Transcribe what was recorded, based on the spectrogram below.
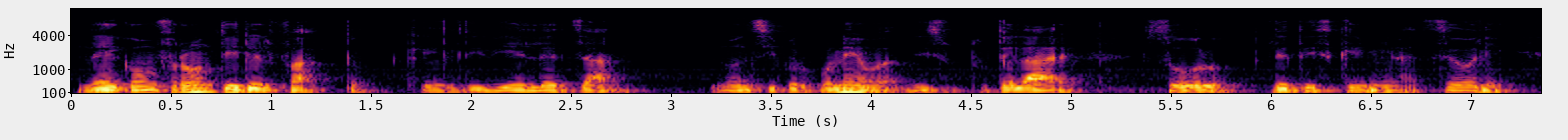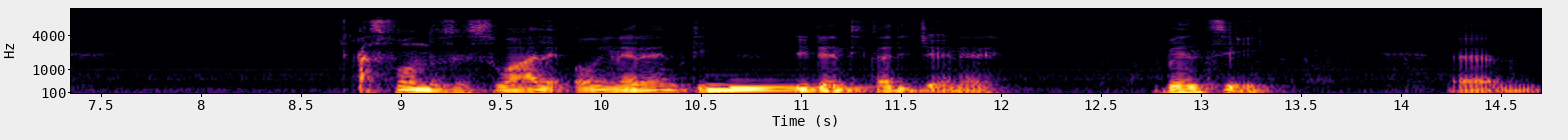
nei confronti del fatto che il DDL ZAN non si proponeva di tutelare solo le discriminazioni a sfondo sessuale o inerenti all'identità di genere, bensì ehm,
